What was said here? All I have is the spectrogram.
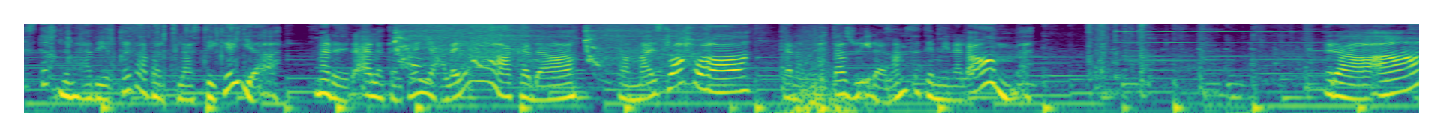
استخدم هذه القطعة البلاستيكية. مرر آلة الكي عليها هكذا. تم إصلاحها. كانت تحتاج إلى لمسة من الأم. رائع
